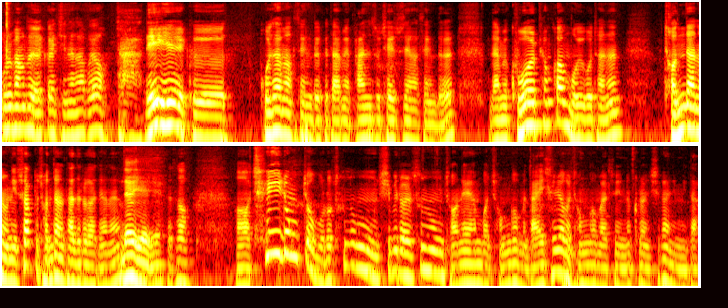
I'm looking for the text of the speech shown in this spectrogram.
오늘 방송 여기까지 진행하고요. 자, 내일 그 고3 학생들, 그 다음에 반수 재수생 학생들, 그 다음에 9월 평가원 모의고사는 전단원이 수학도 전단원 다 들어가잖아요. 네, 예, 예. 그래서 어, 최종적으로 수능 11월 수능 전에 한번 점검을 나의 실력을 점검할 수 있는 그런 시간입니다.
